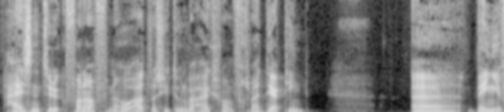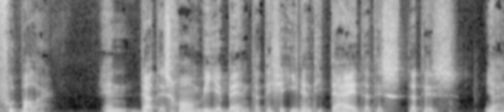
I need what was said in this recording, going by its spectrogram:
hij is natuurlijk vanaf, nou, hoe oud was hij toen bij Ajax? Van volgens mij 13. Eh, ben je voetballer. En dat is gewoon wie je bent. Dat is je identiteit. Dat is, dat is ja,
